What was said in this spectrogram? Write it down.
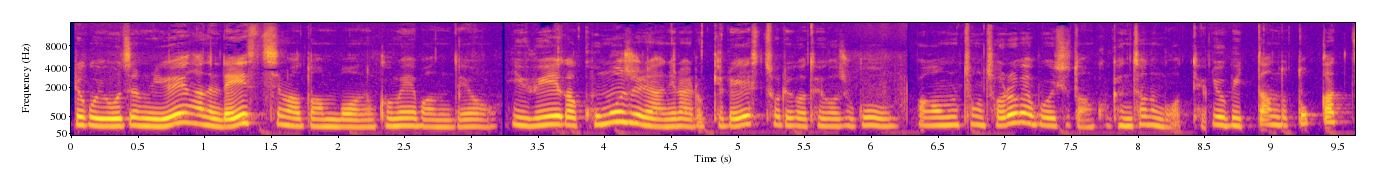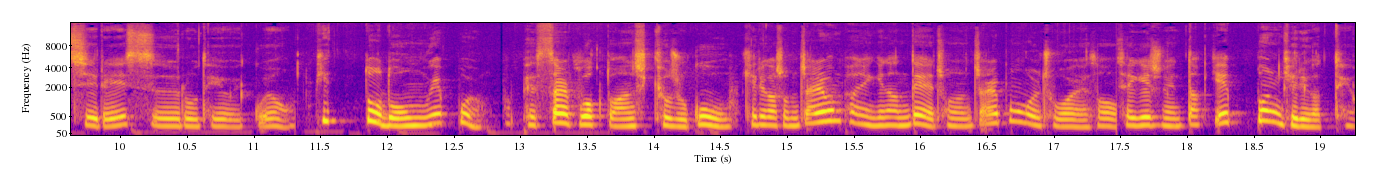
그리고 요즘 유행하는 레이스 치마도 한번 구매해봤는데요. 이 위에가 고무줄이 아니라 이렇게 레이스 처리가 돼가지고 막 엄청 저렴해 보이지도 않고 괜찮은 것 같아요. 이 밑단도 똑같이 레이스로 되어 있고요. 핏도 너무 예뻐요. 뱃살 부각도 안 시켜주고 길이가 좀 짧은 편이긴 한데 저는 짧은 걸 좋아해서 제 기준엔 딱 예쁜 길이 같아요.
